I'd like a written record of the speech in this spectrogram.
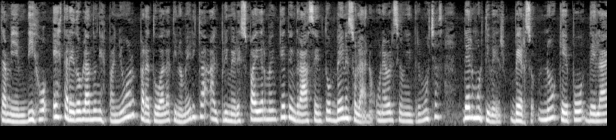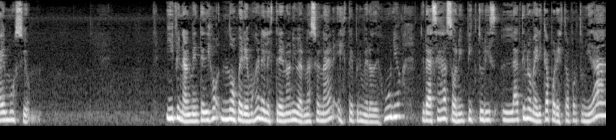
También dijo, estaré doblando en español para toda Latinoamérica al primer Spider-Man que tendrá acento venezolano, una versión entre muchas del multiverso, no quepo de la emoción. Y finalmente dijo, nos veremos en el estreno a nivel nacional este primero de junio Gracias a Sony Pictures Latinoamérica por esta oportunidad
